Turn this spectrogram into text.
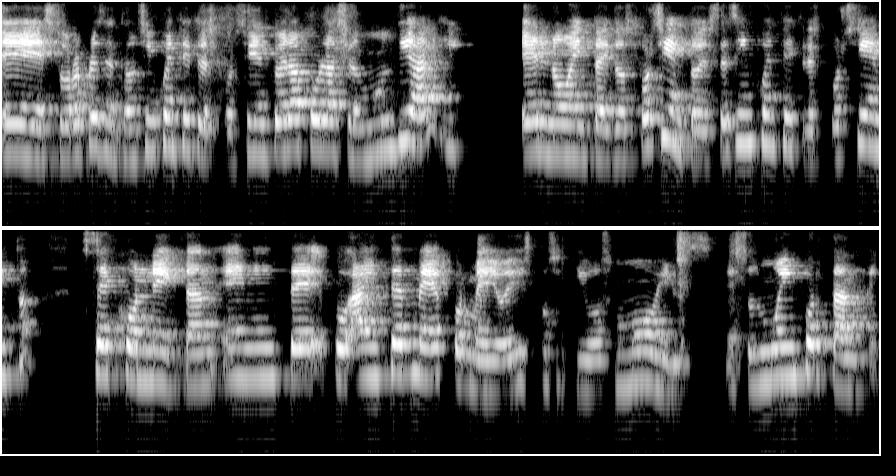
Eh, esto representa un 53% de la población mundial y el 92% de este 53% se conectan a Internet por medio de dispositivos móviles. Esto es muy importante.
